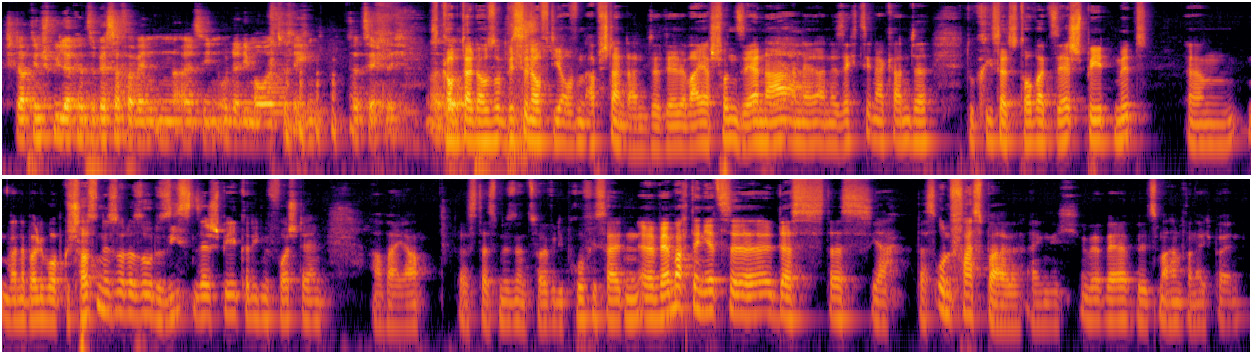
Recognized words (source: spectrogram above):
ich glaube, den Spieler kannst du besser verwenden, als ihn unter die Mauer zu legen. Tatsächlich. Es also, kommt halt auch so ein bisschen auf die, auf den Abstand an. Der, der war ja schon sehr nah ja. an der, an der 16er Kante. Du kriegst als Torwart sehr spät mit, ähm, wann der Ball überhaupt geschossen ist oder so. Du siehst ihn sehr spät, könnte ich mir vorstellen. Aber ja, das, das müssen im Zweifel die Profis halten. Äh, wer macht denn jetzt äh, das, das, ja, das Unfassbare eigentlich? Wer, wer will's machen von euch beiden?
